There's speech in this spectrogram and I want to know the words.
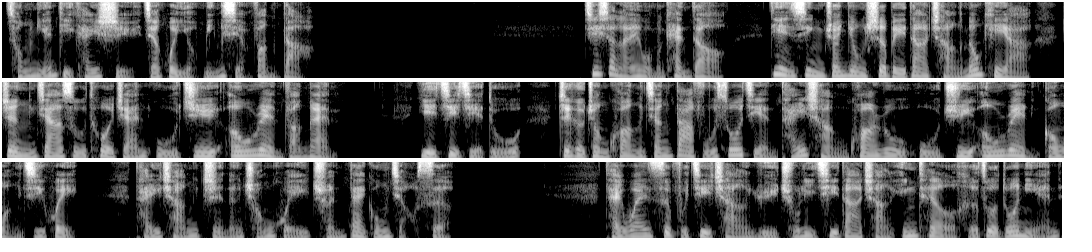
从年底开始将会有明显放大。接下来我们看到，电信专用设备大厂 Nokia 正加速拓展 5G O-RAN 方案。业界解读，这个状况将大幅缩减台厂跨入 5G O-RAN 公网机会，台厂只能重回纯代工角色。台湾伺服器厂与处理器大厂 Intel 合作多年，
